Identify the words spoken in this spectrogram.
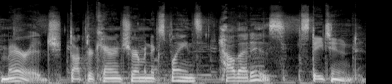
marriage. Dr. Karen Sherman explains how that is. Stay tuned.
